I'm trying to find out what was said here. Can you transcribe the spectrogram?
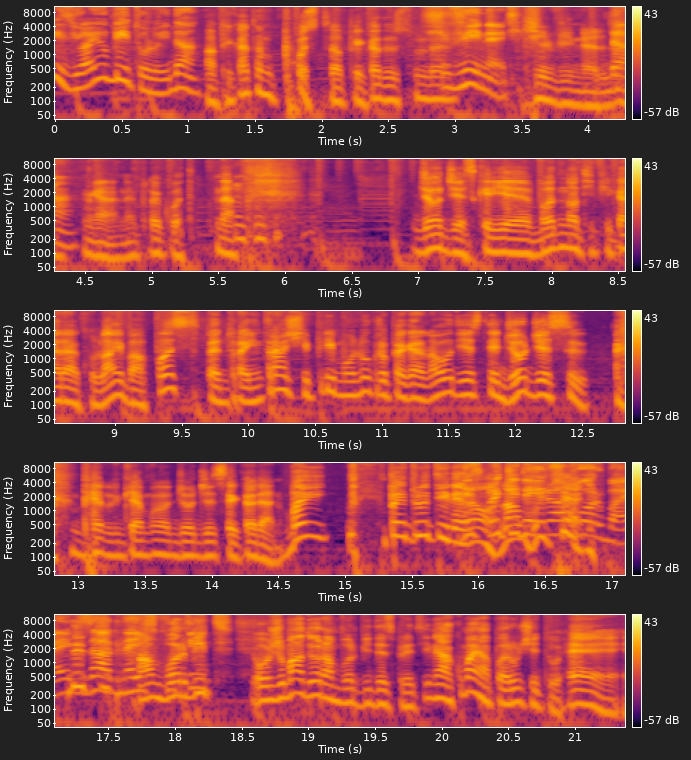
e ziua iubitului, da. a picat în post, a picat destul de... Și vineri. Și vineri, da. Da. Ia, neplăcut. Da. George scrie, văd notificarea cu live, apăs pentru a intra și primul lucru pe care îl aud este George S. Pe el îl cheamă George Secăreanu. Băi, pentru tine, Despre nu, la tine mulți era ani. vorba, exact, ne-ai Am scutit. vorbit, o jumătate de oră am vorbit despre tine, acum ai apărut și tu. He,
